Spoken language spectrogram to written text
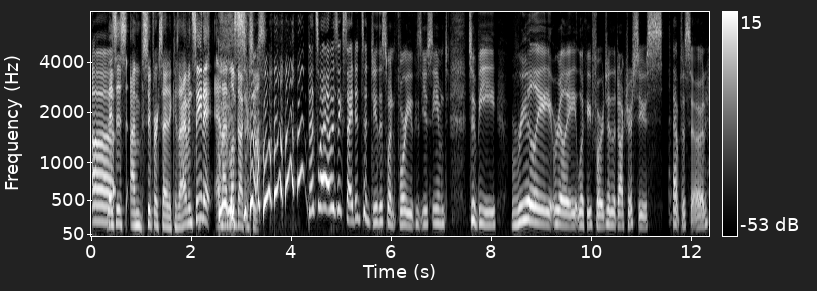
Uh, this is I'm super excited because I haven't seen it and I love Dr. so- Seuss. That's why I was excited to do this one for you because you seemed to be really, really looking forward to the Dr. Seuss episode.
